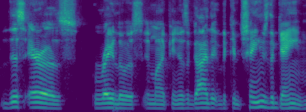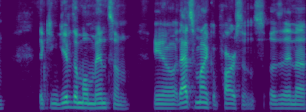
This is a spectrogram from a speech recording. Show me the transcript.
this era's Ray Lewis, in my opinion, is a guy that, that can change the game that can give the momentum. You know, that's Micah Parsons. And uh,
